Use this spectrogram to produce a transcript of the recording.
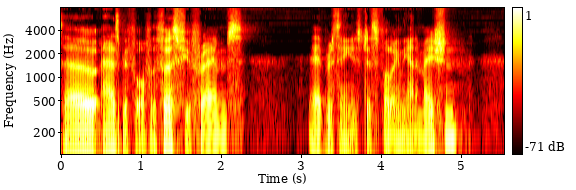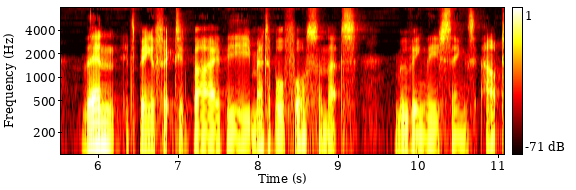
So as before, for the first few frames, everything is just following the animation. Then it's being affected by the metaball force, and that's moving these things out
